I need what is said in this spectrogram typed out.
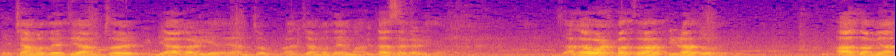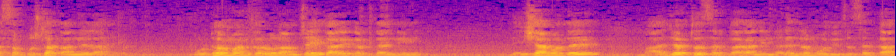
त्याच्यामध्ये जे आमचं इंडिया आघाडी आहे आमचं राज्यामध्ये महाविकास आघाडी आहे जागा वाटपाचा हा तिढा जो आहे हाच आम्ही आज संपुष्टात आणलेला आहे. मोठं मन करून आमच्याही कार्यकर्त्यांनी देशामध्ये भाजपचं सरकार आणि नरेंद्र मोदीचं सरकार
